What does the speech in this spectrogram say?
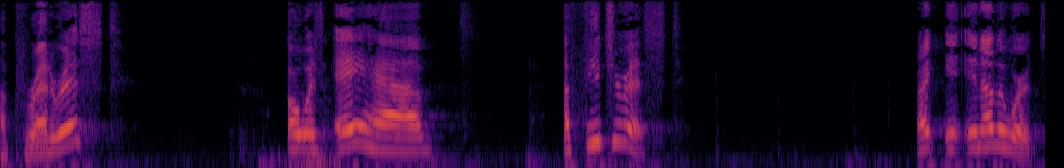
a preterist or was Ahab a futurist? Right? In, other words,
